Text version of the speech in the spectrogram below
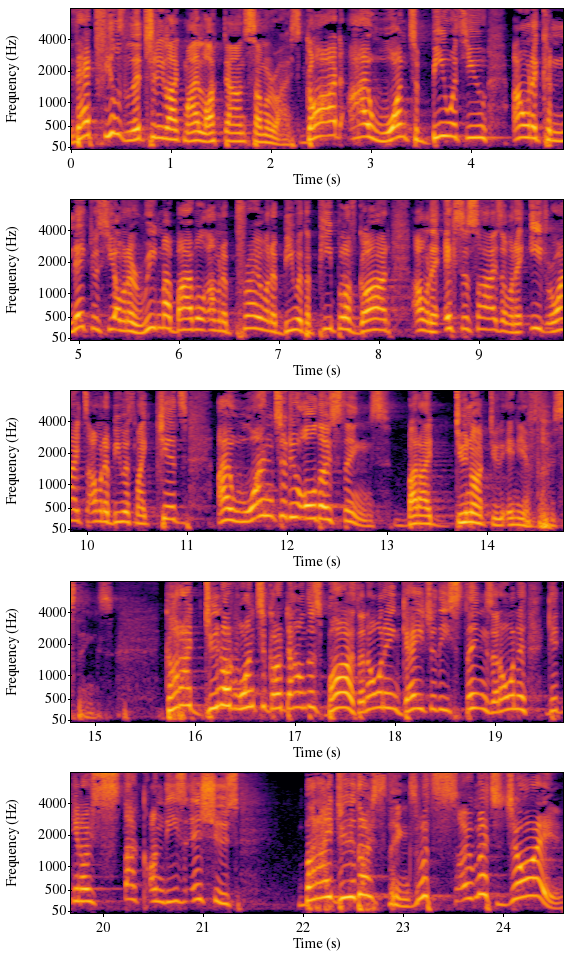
That feels literally like my lockdown summarized. God, I want to be with you. I want to connect with you. I want to read my Bible. I want to pray. I want to be with the people of God. I want to exercise. I want to eat right. I want to be with my kids. I want to do all those things, but I do not do any of those things. God, I do not want to go down this path. I don't want to engage with these things. I don't want to get, you know, stuck on these issues. But I do those things with so much joy.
